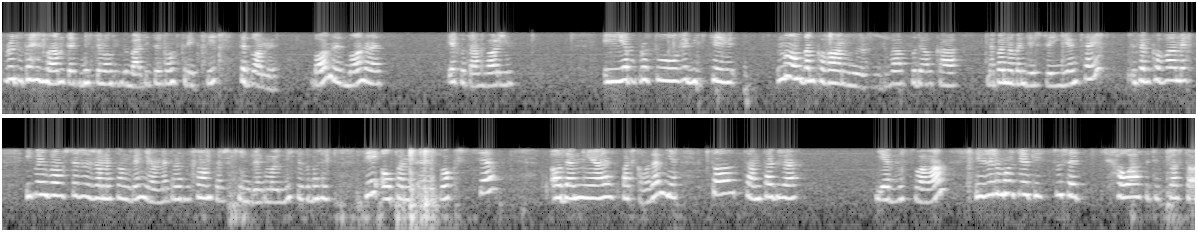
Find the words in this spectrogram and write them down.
które tutaj mam, tak jakbyście mogli zobaczyć, to są Strixie, te bonus. Bonus, bonus, jak to tam woli. I ja po prostu, jak widzicie, no zankowałam już dwa pudełka, na pewno będzie jeszcze więcej zankowanych. I powiem Wam szczerze, że one są genialne. Teraz wysłałam też Kindle, jak mogliście zobaczyć w jej open y, boxie ode mnie, z paczką ode mnie, to tam także je wysłałam. Jeżeli możecie jakieś słyszeć hałasy czy coś, to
